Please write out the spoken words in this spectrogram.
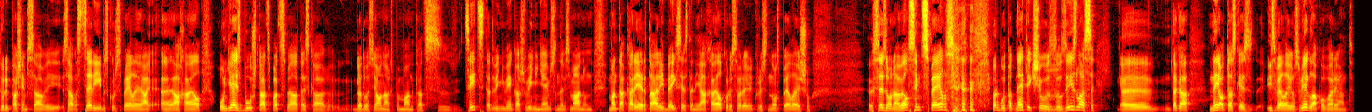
tur ir pašiem savi, savas cerības, kur spēlē AHL. Un, ja es būšu tāds pats spēlētājs, kā gados jaunāks par mani, kāds uh, cits, tad viņi vienkārši viņu ņems un nevis mani. Un man tā karjera tā arī beigsies, tad AHL, kur es, varēju, kur es nospēlēšu uh, sezonā vēl simts spēles. Varbūt pat netikšu uz, mm. uz izlasi. Tā kā ne jau tas, ka es izvēlējos vieglāko variantu,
